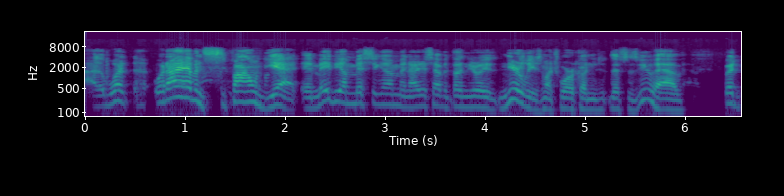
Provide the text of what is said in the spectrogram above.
I, what what I haven't found yet, and maybe I'm missing them, and I just haven't done nearly nearly as much work on this as you have. But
